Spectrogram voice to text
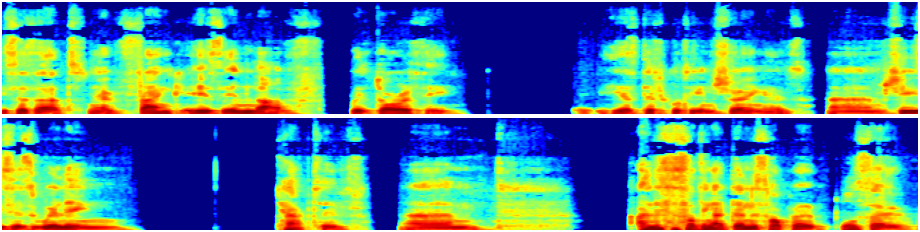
He says that you know, Frank is in love with Dorothy. He has difficulty in showing it. Um, she's his willing captive. Um, and this is something that Dennis Hopper also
